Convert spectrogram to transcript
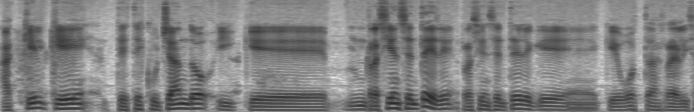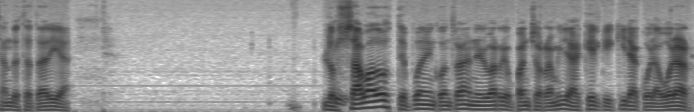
Aquel que te esté escuchando y que recién se entere, recién se entere que, que vos estás realizando esta tarea, los sábados te pueden encontrar en el barrio Pancho Ramírez aquel que quiera colaborar.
